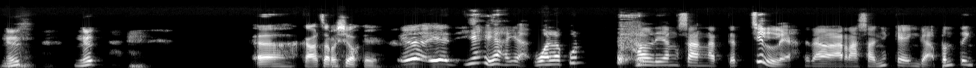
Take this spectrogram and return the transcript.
ngek ngek Eh, culture shock ya. ya ya ya ya, walaupun hal yang sangat kecil ya rasanya kayak nggak penting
